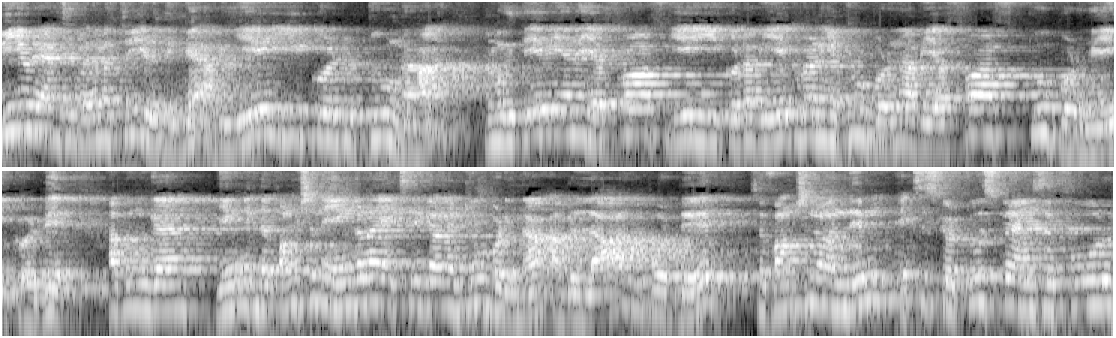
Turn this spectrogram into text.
பியோட ஆன்சர் பார்த்தீங்கன்னா த்ரீ எடுத்துங்க அப்போ ஏ ஈக்குவல் டு டூனா நமக்கு தேவையான எஃப் ஆஃப் ஏ ஈக்குவல் அப்போ ஏக்கு நீங்கள் டூ போடுங்க. அப்போ எஃப் ஆஃப் டூ போடுங்க ஈக்குவல் டு அப்போ இங்கே எங்க இந்த ஃபங்க்ஷன் எங்கெல்லாம் எக்ஸ் இருக்காங்க டூ போடுங்க அப்போ லாக் போட்டு ஸோ ஃபங்க்ஷன் வந்து x square two square answer four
